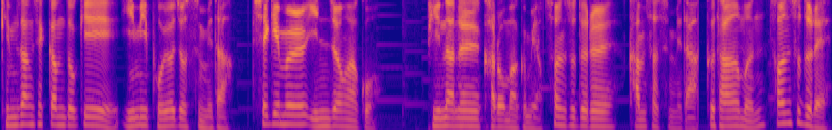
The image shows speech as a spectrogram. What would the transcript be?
김상식 감독이 이미 보여줬습니다. 책임을 인정하고 비난을 가로막으며 선수들을 감쌌습니다. 그 다음은 선수들의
